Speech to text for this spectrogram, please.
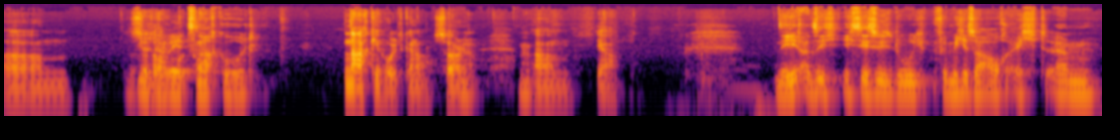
Ähm, das Ja, hat auch er gut jetzt nachgeholt. Nachgeholt, genau, sorry. Ja, ja. Ähm, ja. Nee, also ich, ich sehe es wie du. Ich, für mich ist er auch echt. Ähm,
